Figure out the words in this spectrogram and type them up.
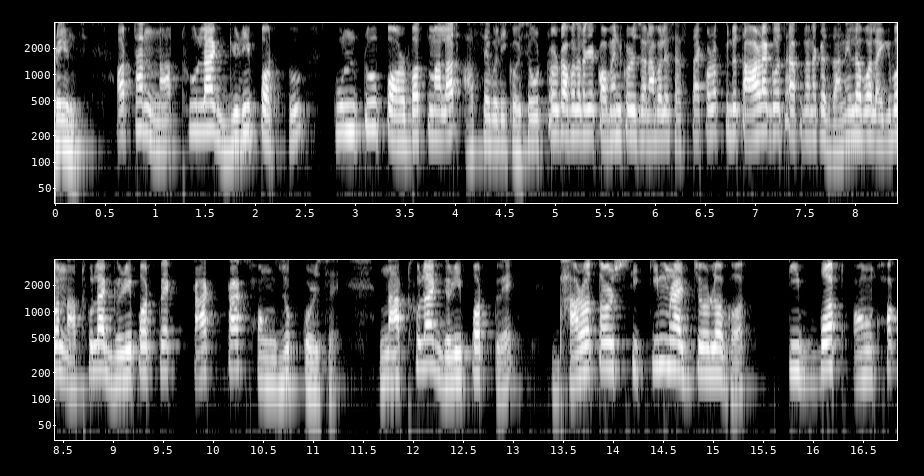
range অৰ্থাৎ নাথুলা গিৰিপথটো কোনটো পৰ্বতমালাত আছে বুলি কৈছে? উত্তৰটো আপোনালোকে কমেণ্ট কৰি জনাবলৈ চেষ্টা কৰক কিন্তু তাৰ আগতে আপোনালোকে জানি ল'ব লাগিব নাথুলা গিৰিপথটোৱে কাক কাক সংযোগ কৰিছে। নাথুলা গিৰিপথটোৱে ভাৰতৰ ছিকিম ৰাজ্যৰ লগত তিব্বত অংশক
